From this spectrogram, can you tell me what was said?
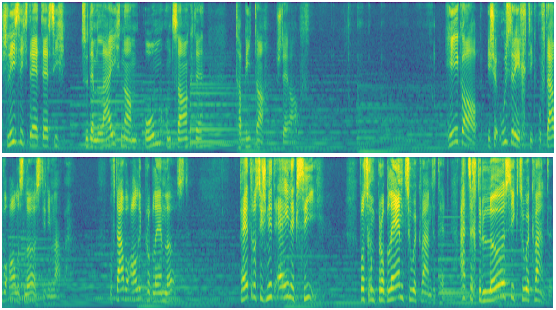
Schließlich drehte er sich zu dem Leichnam um und sagte, Tabitha, steh auf. Hingabe ist eine Ausrichtung auf das, was alles löst in deinem Leben. Auf das, was alle Probleme löst. Petrus war nicht einer, der sich einem Problem zugewendet hat. Er hat sich der Lösung zugewendet.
